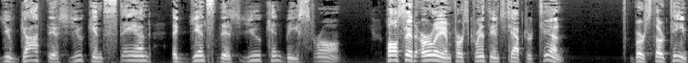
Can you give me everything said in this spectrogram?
you've got this, you can stand against this, you can be strong. Paul said earlier in 1 Corinthians chapter 10, verse 13,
